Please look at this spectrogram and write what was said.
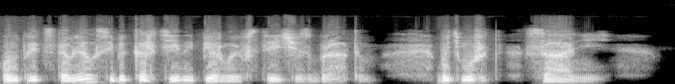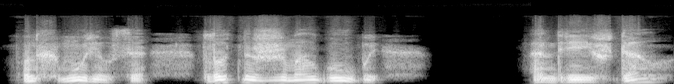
он представлял себе картины первой встречи с братом, быть может, с Аней. Он хмурился, плотно сжимал губы. Андрей ждал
